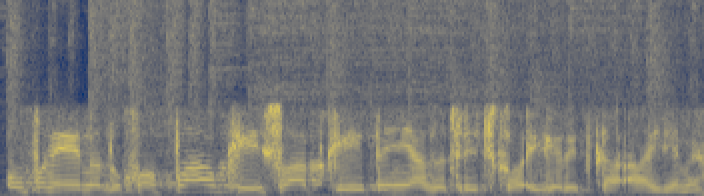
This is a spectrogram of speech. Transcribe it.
Úplne jednoducho. Plavky, šlapky, peniaze, tričko, igelitka a ideme.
